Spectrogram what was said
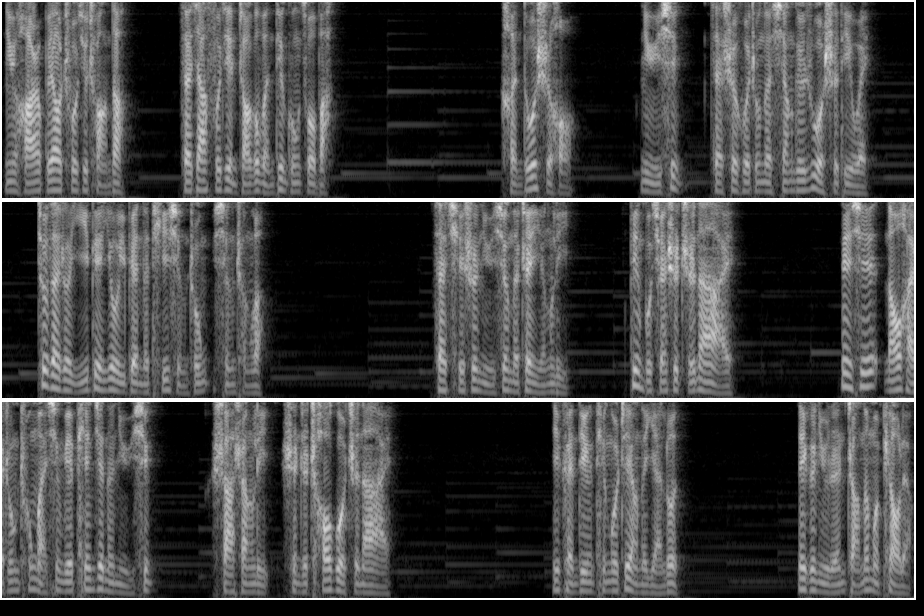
女孩不要出去闯荡，在家附近找个稳定工作吧。很多时候，女性在社会中的相对弱势地位，就在这一遍又一遍的提醒中形成了。在歧视女性的阵营里，并不全是直男癌。那些脑海中充满性别偏见的女性，杀伤力甚至超过直男癌。你肯定听过这样的言论：那个女人长那么漂亮，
